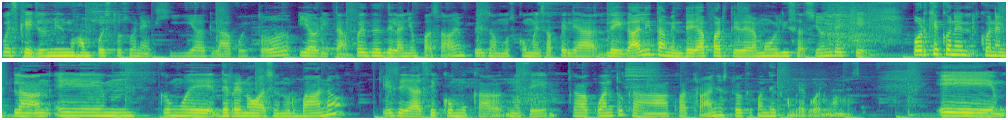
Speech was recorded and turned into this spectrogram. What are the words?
pues que ellos mismos han puesto su energía, el agua y todo. Y ahorita, pues desde el año pasado empezamos como esa pelea legal y también de, a partir de la movilización de que, porque con el, con el plan em, como de, renovación urbana, que se hace como cada, no sé, cada cuánto, cada cuatro años, creo que cuando se cambia el gobierno, no sé. Eh,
